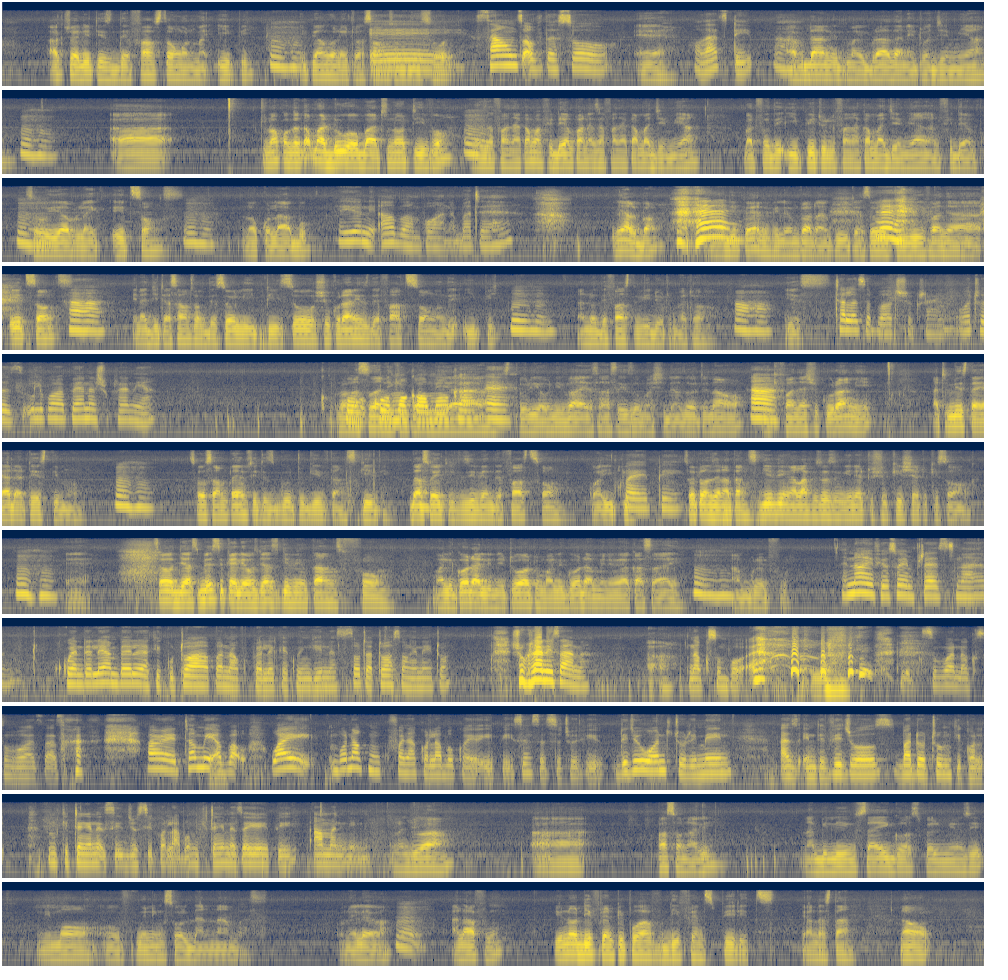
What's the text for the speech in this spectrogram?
Actually it is the first song on my EP. Mm -hmm. EP yangu inaitwa Sounds of the Soul. Eh, Sounds of the soul. Eh, Well, that's deep. Uh-huh. I've done with my brother anaitwa Jemian. Mhm. Uh, tunakwanga kama duo but not hivyo. Naweza fanya kama Fidempa, naweza fanya kama Jemian. But for the EP tulifanya kama Jemian and Fidempa. Mm -hmm. So we have like eight songs. No collab. Hiyo ni album bwana, but eh. Ni album. Na depend vile mtu atakuita. So tulifanya eight songs. Inajita sounds of the soul ep so shukurani is the first song on the ep mm -hmm. and the first video tumetoa Aha. yes Tell us about Shukrani. What was ulikuwa unapeana Shukrani ya? Kwa moka kuomoka Eh. story ya univae sasa hizo mashida zote nao Ah. Ukifanya shukurani at least i had a testimony Mhm. so sometimes it is good to give thanksgiving that's mm -hmm. why it is even the first song kwa ep Kwa EP. so tuanze na thanksgiving alafu hizo zingine tushukishe tukisonga Mhm. yeah. so just basically i was just giving thanks from maligoda alinitoa tu maligoda ameniweka sahi Mm -hmm. i'm grateful And now if you're so impressed na kuendelea mbele akikutoa hapa na kupeleke kwingine, sasa utatoa song inaitwa Shukrani sana ah, ah. na kusumbua nikusumbua na kusumbua sasa. All right, tell me about why, mbona mkufanya collab kwa hiyo EP since it's the two of you? Did you want to remain as individuals bado tu mkitengeneza, si juu si collab, mkitengeneza hiyo EP ama ni nini? unajua uh, personally na believe sahi gospel music ni more of winning soul than numbers unaelewa Hmm. alafu you know different people have different spirits you understand now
